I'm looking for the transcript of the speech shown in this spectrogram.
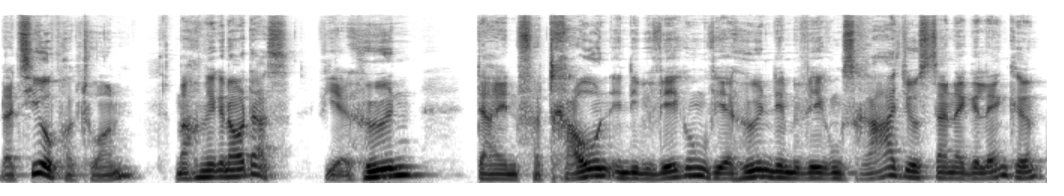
Und als Chiropraktoren machen wir genau das. Wir erhöhen dein Vertrauen in die Bewegung, wir erhöhen den Bewegungsradius deiner Gelenke.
